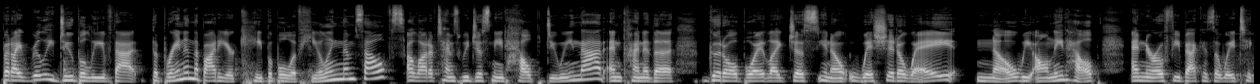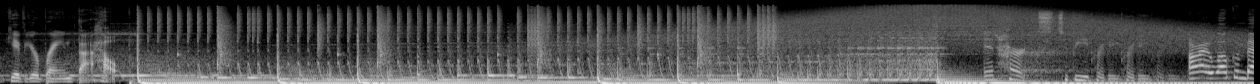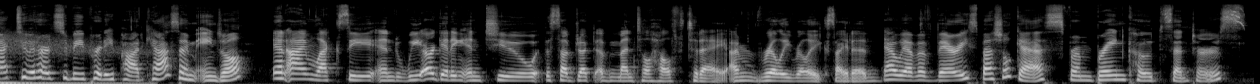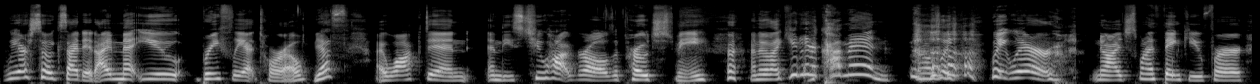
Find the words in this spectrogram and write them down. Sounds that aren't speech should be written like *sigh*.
But I really do believe that the brain and the body are capable of healing themselves. A lot of times we just need help doing that and kind of the good old boy, like just, you know, wish it away. No, we all need help. And neurofeedback is a way to give your brain that help. It hurts to be pretty, pretty, pretty. All right, welcome back to It Hurts to Be Pretty podcast. I'm Angel. And I'm Lexi, and we are getting into the subject of mental health today. I'm really, really excited. Yeah, we have a very special guest from Brain Code Centers. We are so excited. I met you briefly at Toro. Yes. I walked in, and these two hot girls approached me, *laughs* and they're like, You need to come in. And I was like, *laughs* Wait, where? No, I just want to thank you for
